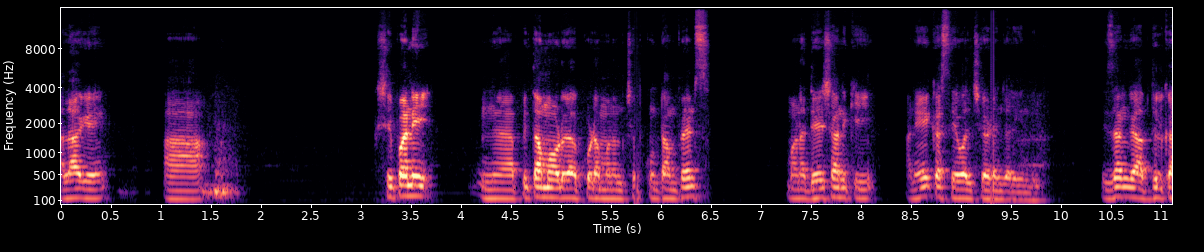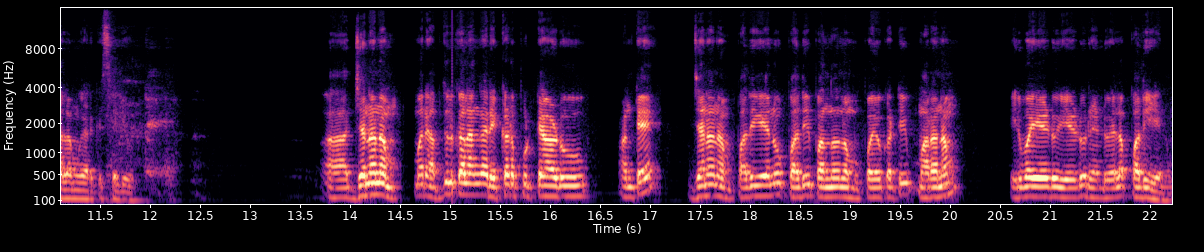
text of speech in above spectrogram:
అలాగే క్షిపణి పితామహుడుగా కూడా మనం చెప్పుకుంటాం ఫ్రెండ్స్. మన దేశానికి అనేక సేవలు చేయడం జరిగింది. నిజంగా అబ్దుల్ కలాం గారికి సెల్యూట్. జననం. మరి అబ్దుల్ కలాం గారు ఎక్కడ పుట్టాడు అంటే జననం పదిహేను పది పంతొమ్మిది వందల ముప్పై ఒకటి మరణం ఇరవై ఏడు ఏడు రెండు వేల పదిహేను.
